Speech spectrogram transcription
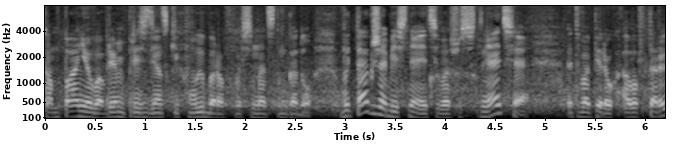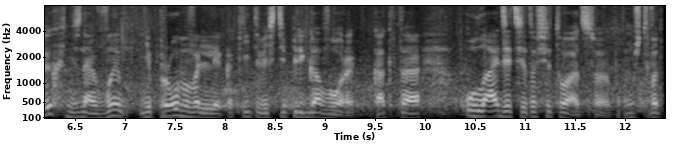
кампанию во время президентских выборов в 2018 году. Вы также объясняете ваше снятие, это во-первых. А во-вторых, не знаю, вы не пробовали какие-то вести переговоры, как-то уладить эту ситуацию? Потому что вот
